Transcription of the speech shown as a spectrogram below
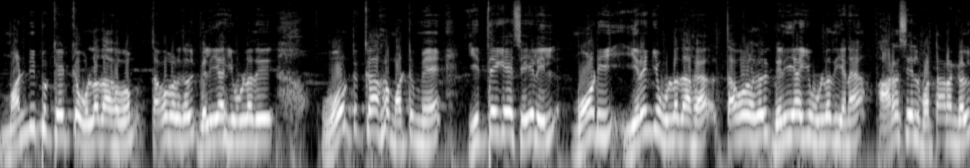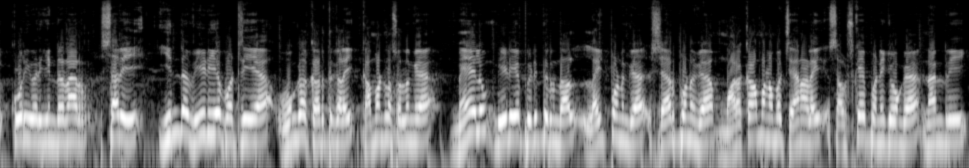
மன்னிப்பு கேட்க உள்ளதாகவும் தகவல்கள் வெளியாகி உள்ளது. ஓட்டுக்காக மட்டுமே இத்தகைய செயலில் மோடி இறங்கி உள்ளதாக தகவல்கள் வெளியாகி உள்ளது என அரசியல் வட்டாரங்கள் கூறி வருகின்றனர். சரி இந்த வீடியோ பற்றிய உங்கள் கருத்துக்களை கமெண்ட்ல சொல்லுங்க. மேலும் வீடியோ பிடித்திருந்தால் லைக் பண்ணுங்க ஷேர் பண்ணுங்க. மறக்காம நம்ம சேனலை சப்ஸ்கிரைப் பண்ணிக்கோங்க. நன்றி.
